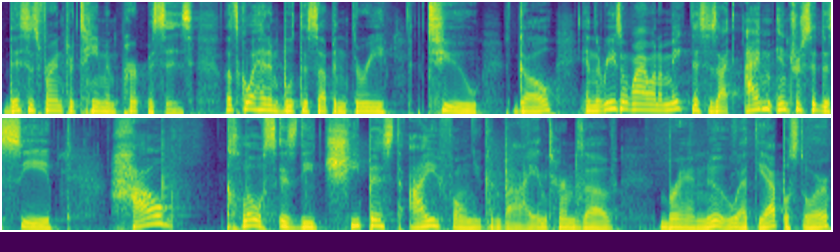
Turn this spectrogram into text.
This is for entertainment purposes. Let's go ahead and boot this up in three, two, go. And the reason why I want to make this is I, I'm interested to see how close is the cheapest iPhone you can buy in terms of brand new at the Apple Store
